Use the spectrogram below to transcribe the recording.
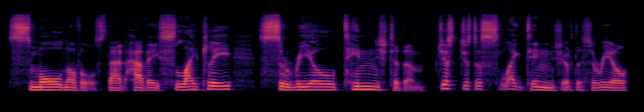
small novels that have a slightly surreal tinge to them just just a slight tinge of the surreal.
